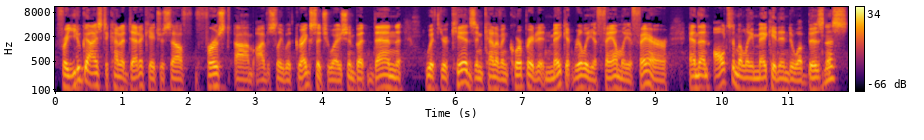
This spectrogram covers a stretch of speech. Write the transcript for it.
for you guys to kind of dedicate yourself first, um, obviously with Greg's situation, but then with your kids and kind of incorporate it and make it really a family affair, and then ultimately make it into a business.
